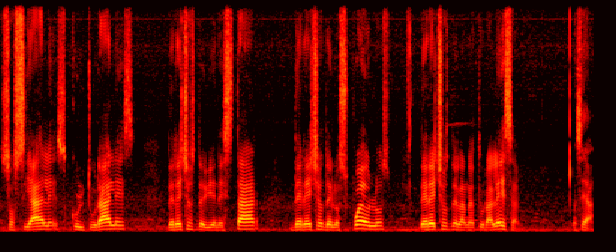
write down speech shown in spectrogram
sociales, culturales, derechos de bienestar, derechos de los pueblos, derechos de la naturaleza. O sea,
